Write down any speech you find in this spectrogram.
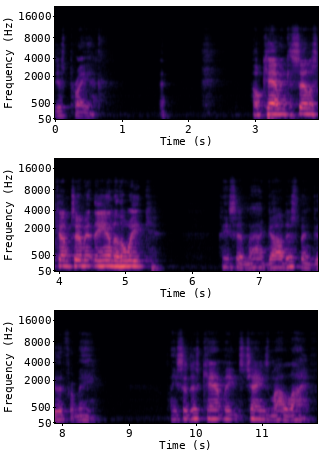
Just praying. oh, Kevin Casillas come to me at the end of the week. He said, My God, this has been good for me. He said, This camp meeting's changed my life.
